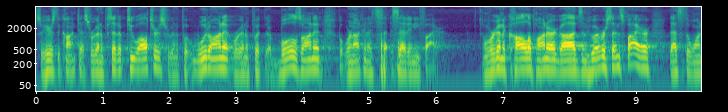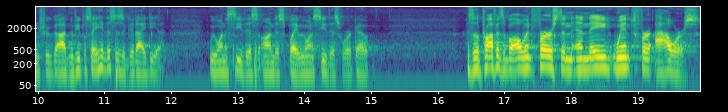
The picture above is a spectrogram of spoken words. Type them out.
So here's the contest. We're going to set up two altars. We're going to put wood on it. We're going to put the bulls on it, but we're not going to set any fire. And we're going to call upon our gods, and whoever sends fire, that's the one true God. And the people say, Hey, this is a good idea. We want to see this on display. We want to see this work out. And so the prophets of Baal went first, and, and they went for hours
